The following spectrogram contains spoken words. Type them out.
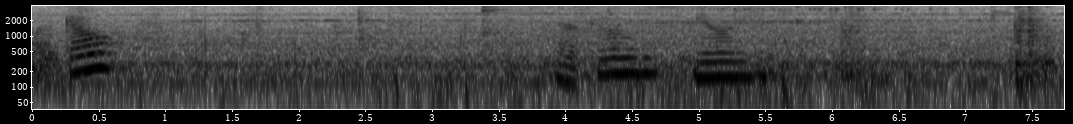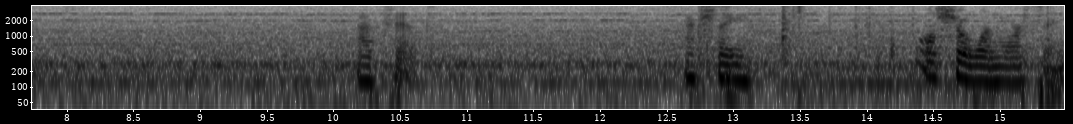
let it go. There it goes, and that's it. Actually, I'll show one more thing.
